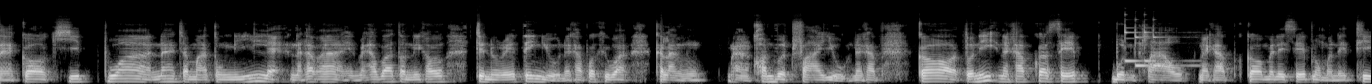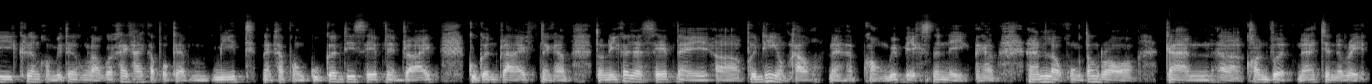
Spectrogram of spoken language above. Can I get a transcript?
นะก็คิดว่าน่าจะมาตรงนี้แหละนะครับอ่าเห็นไหมครับว่าตอนนี้เขา generating อยู่นะครับ ก็คือว่ากำลัง convert ไฟล์อยู่นะครับ ก็ตัวนี้นะครับก็เซฟบนคลาวด์นะครับก็ไม่ได้เซฟลงมาในที่เครื่องคอมพิวเตอร์ของเราก็คล้ายๆกับโปรแกรม Meet นะครับของ Google ที่เซฟใน Drive Google Drive นะครับตรงนี้ก็จะเซฟในพื้นที่ของเขานะครับของ WebEx นั่นเองนะครับฉะนั้นเราคงต้องรอการ convert นะ generate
